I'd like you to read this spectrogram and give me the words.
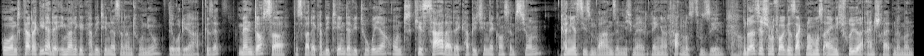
Und Cartagena, der ehemalige Kapitän der San Antonio, der wurde ja abgesetzt. Mendoza, das war der Kapitän der Victoria und Quesada, der Kapitän der Concepcion, können jetzt diesem Wahnsinn nicht mehr länger tatenlos zusehen. Und du hast ja schon vorher gesagt, man muss eigentlich früher einschreiten, wenn man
